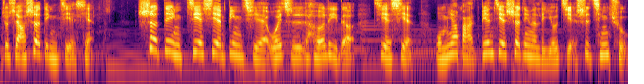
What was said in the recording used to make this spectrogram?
就是要设定界限，设定界限，并且维持合理的界限。我们要把边界设定的理由解释清楚。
